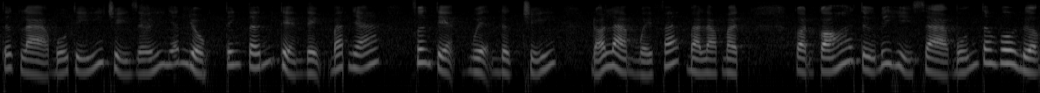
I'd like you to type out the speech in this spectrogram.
tức là bố thí trì giới nhẫn nhục, tinh tấn, thiền định, bát nhã, phương tiện, nguyện, lực trí, đó là mười pháp bà la mật. Còn có từ bi hỷ xả bốn tâm vô lượng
